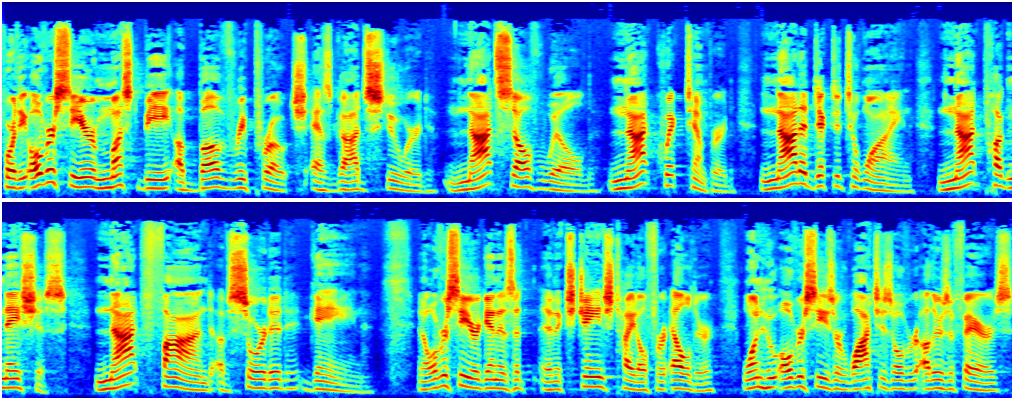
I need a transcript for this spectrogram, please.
For the overseer must be above reproach as God's steward, not self willed, not quick tempered, not addicted to wine, not pugnacious, not fond of sordid gain. An overseer, again, is a, an exchange title for elder, one who oversees or watches over others' affairs.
